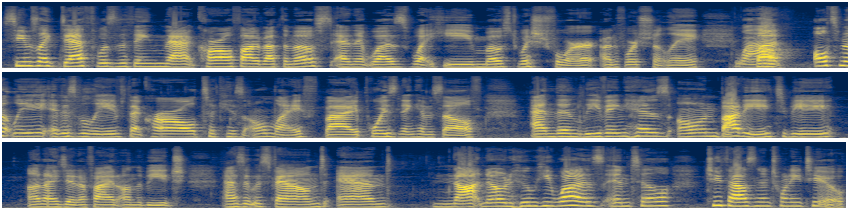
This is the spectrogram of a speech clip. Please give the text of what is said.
Seems like death was the thing that Carl thought about the most, and it was what he most wished for, unfortunately. Wow. But ultimately, it is believed that Carl took his own life by poisoning himself and then leaving his own body to be unidentified on the beach as it was found and not known who he was until 2022.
